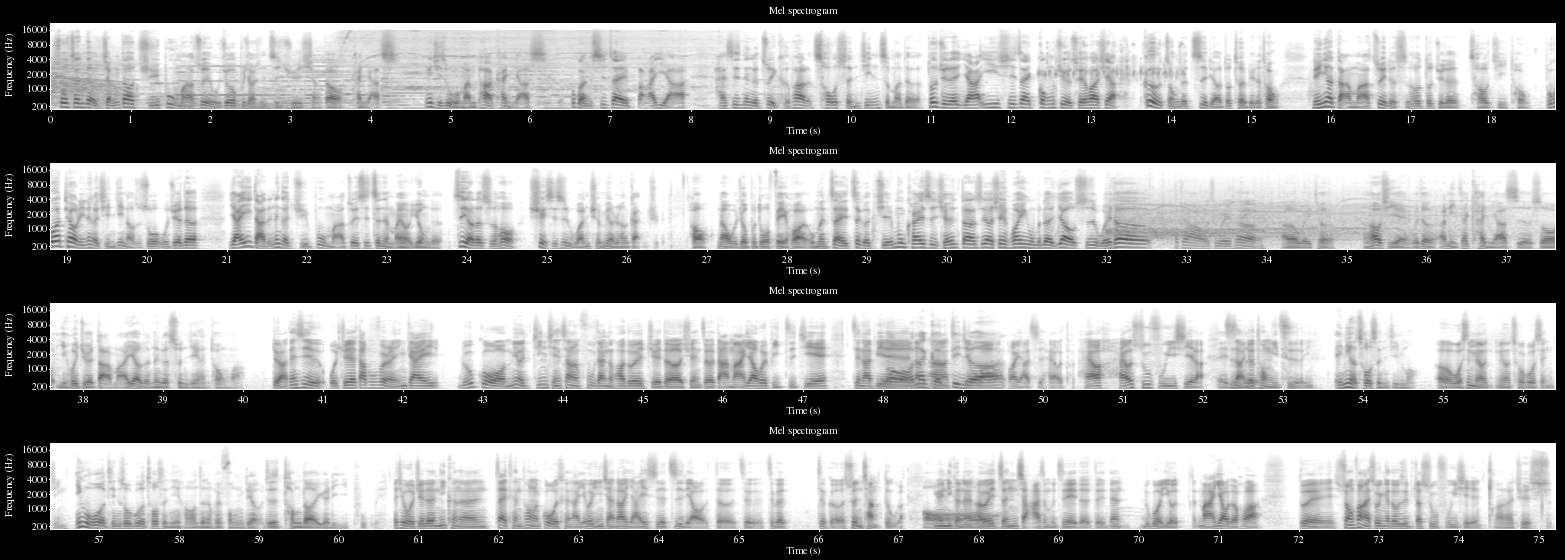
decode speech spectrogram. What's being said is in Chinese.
说真的，讲到局部麻醉，我就不小心直觉想到看牙齿，因为其实我蛮怕看牙齿的，不管是在拔牙，还是那个最可怕的抽神经什么的，都觉得牙医是在工具的催化下，各种的治疗都特别的痛。连要打麻醉的时候都觉得超级痛。不过跳离那个情境，老实说，我觉得牙医打的那个局部麻醉是真的蛮有用的。治疗的时候确实是完全没有任何感觉。好，那我就不多废话了。我们在这个节目开始前，当然是要先欢迎我们的药师维特。大家好，我是维特。Hello，维特。很好奇耶，维特啊，你在看牙齿的时候也会觉得打麻药的那个瞬间很痛吗？对啊，但是我觉得大部分人应该。如果没有金钱上的负担的话，都会觉得选择打麻药会比直接在那边哦，那肯定的挖挖牙齿还要还要还要舒服一些啦。至少你就痛一次而已。哎，你有抽神经吗？呃，我是没有没有抽过神经，因为我有听说过抽神经好像真的会疯掉，就是痛到一个离谱。而且我觉得你可能在疼痛的过程啊，也会影响到牙医师的治疗的这这个这个顺畅度了。哦，因为你可能还会挣扎什么之类的。对，但如果有麻药的话。对双方来说，应该都是比较舒服一些啊。那确实，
